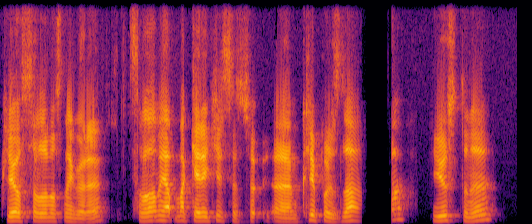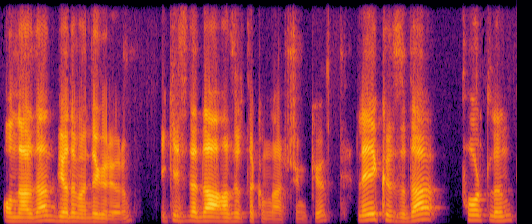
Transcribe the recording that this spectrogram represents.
Playoff sıralamasına göre sıralama yapmak gerekirse Clippers'la Houston'ı onlardan bir adım önde görüyorum. İkisi de daha hazır takımlar çünkü. Lakers'ı da Portland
